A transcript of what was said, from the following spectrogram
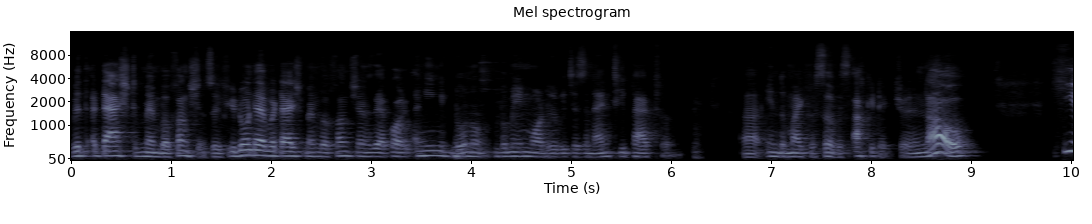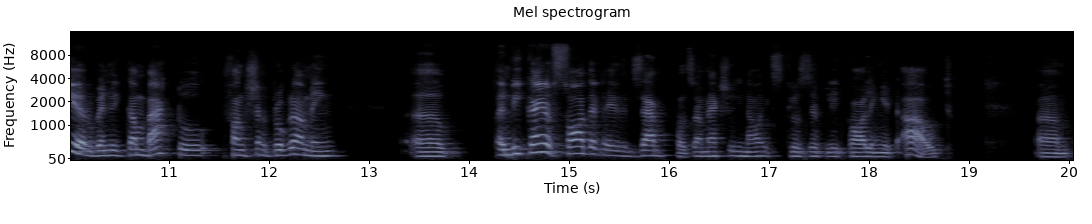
with attached member functions. So if you don't have attached member functions, they're called anemic domain model, which is an anti-pattern uh, in the microservice architecture. And now here, when we come back to functional programming, uh, and we kind of saw that as example, so I'm actually now exclusively calling it out, um,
